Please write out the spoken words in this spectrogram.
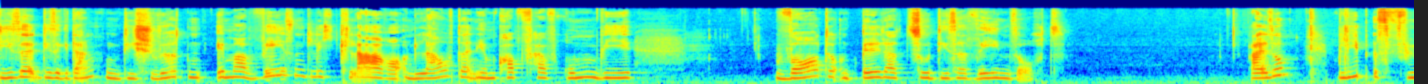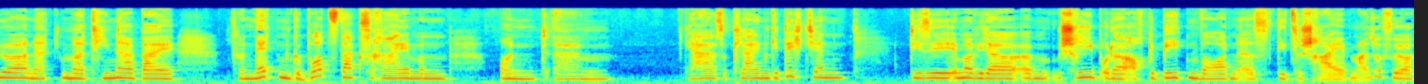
diese, diese Gedanken, die schwirrten immer wesentlich klarer und lauter in ihrem Kopf herum wie Worte und Bilder zu dieser Sehnsucht. Also blieb es für Martina bei so netten Geburtstagsreimen und ähm, ja, so kleinen Gedichtchen, die sie immer wieder ähm, schrieb oder auch gebeten worden ist, die zu schreiben. Also für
